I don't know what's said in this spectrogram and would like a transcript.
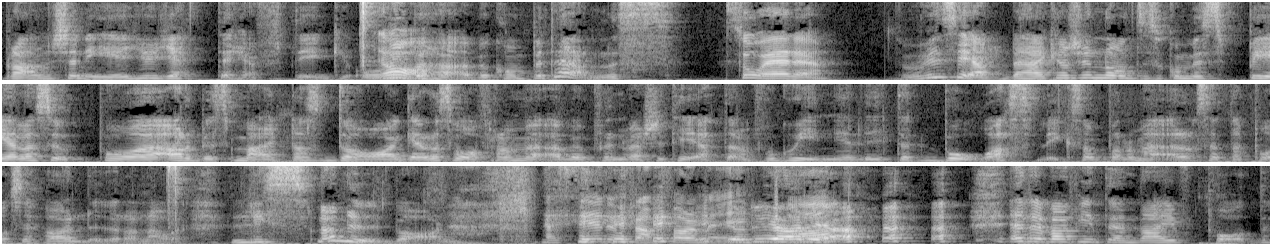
Branschen är ju jättehäftig och Ja. vi behöver kompetens. Så är det. Då får vi se. Det här kanske är något som kommer spelas upp på arbetsmarknadsdagar och så framöver på universiteten. Man får gå in i ett litet bås liksom på de här och sätta på sig hörlurarna och lyssna nu barn. Jag ser det framför mig. ja, det gör Ja. det. Eller varför inte en livepodd?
